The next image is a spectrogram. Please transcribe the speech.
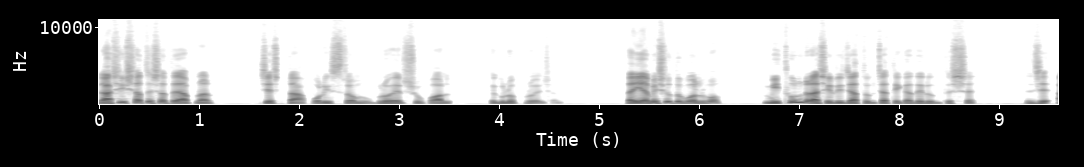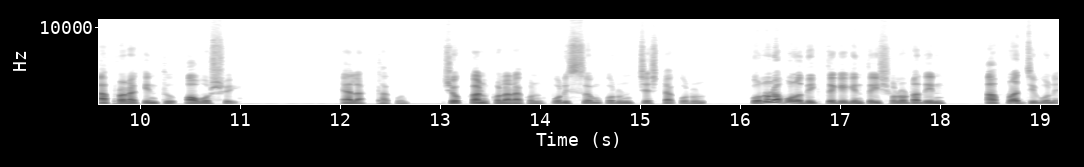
রাশির সাথে সাথে আপনার চেষ্টা, পরিশ্রম, গ্রহের সুফল এগুলো প্রয়োজন। তাই আমি শুধু বলব, মিথুন রাশির জাতক জাতিকাদের উদ্দেশ্যে যে আপনারা কিন্তু অবশ্যই অ্যালার্ট থাকুন, চোখ কান খোলা রাখুন, পরিশ্রম করুন, চেষ্টা করুন। কোনো না কোনো দিক থেকে কিন্তু এই ষোলোটা দিন আপনার জীবনে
